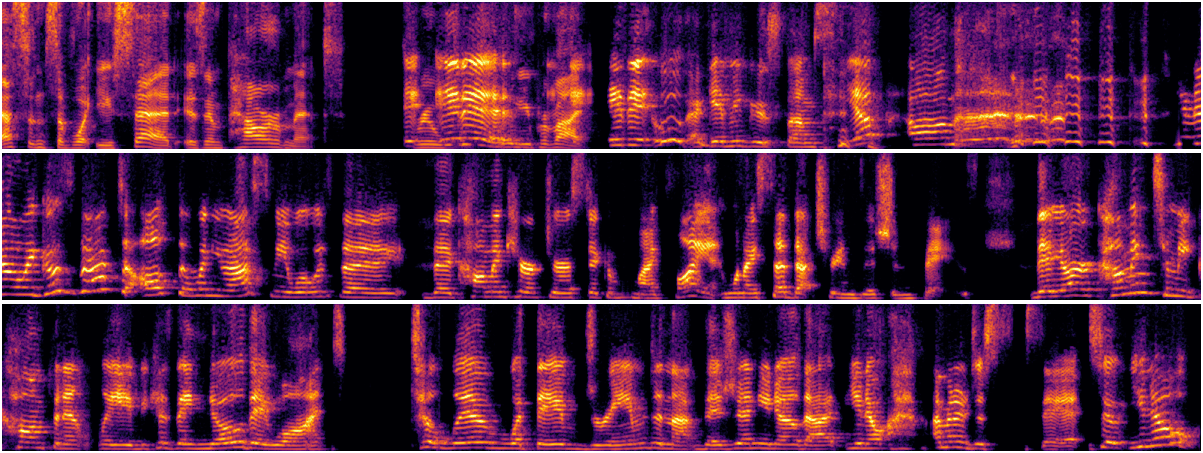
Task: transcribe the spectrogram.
essence of what you said is empowerment. It, it is. You provide. It, it, ooh, that gave me goosebumps. Yep. um, you know, it goes back to also when you asked me what was the the common characteristic of my client when I said that transition phase. They are coming to me confidently because they know they want to live what they've dreamed and that vision, you know, that, you know, I'm going to just say it. So, you know,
